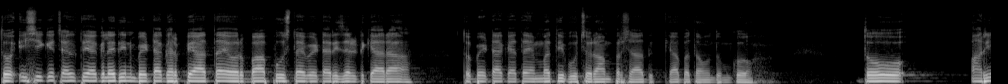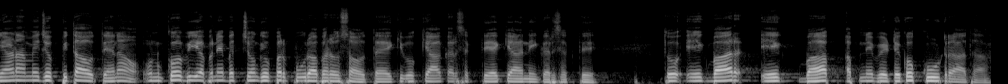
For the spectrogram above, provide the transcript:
तो इसी के चलते अगले दिन बेटा घर पे आता है और बाप पूछता है, बेटा रिज़ल्ट क्या रहा? तो बेटा कहता है हिम्मत ही पूछो राम प्रसाद क्या बताऊँ तुमको? तो हरियाणा में जो पिता होते हैं ना, उनको भी अपने बच्चों के ऊपर पूरा भरोसा होता है कि वो क्या कर सकते हैं, क्या नहीं कर सकते। तो एक बार एक बाप अपने बेटे को कूट रहा था।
